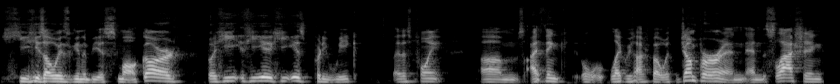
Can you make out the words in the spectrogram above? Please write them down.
he, he's always going to be a small guard, but he he he is pretty weak at this point. Um, so I think, like we talked about with the jumper and, and the slashing,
